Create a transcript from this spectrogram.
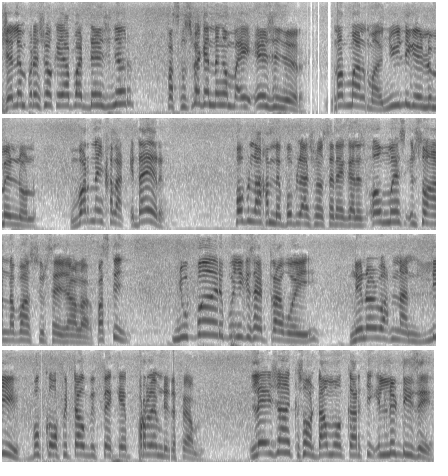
j'ai l'impression qu'il y a pas d'ingénieur parce que su fekkee da nga am ay ingénieur normalement ñuy liggéey lu mel noonu war nañ et d'ailleurs foofu laa xam ne population sénégalaise au moins ils sont en avance sur ces gens-là. Parce que ñu bëri bu ñu gisee travaux yi ñu ngi doon wax naan lii bu ko fi taw bi les gens qui sont dans mon quartier ils le disaient.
